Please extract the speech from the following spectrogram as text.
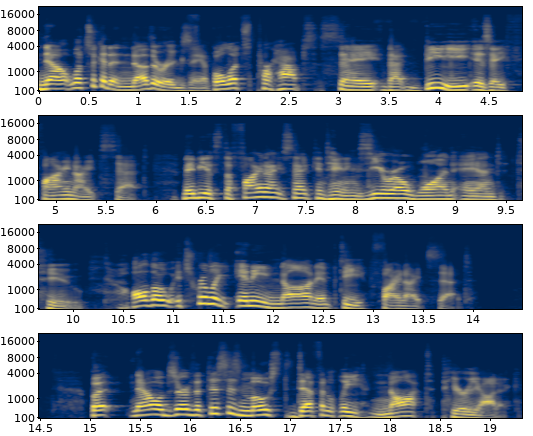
Now let's look at another example. Let's perhaps say that B is a finite set. Maybe it's the finite set containing 0, 1, and 2. Although it's really any non-empty finite set. But now observe that this is most definitely not periodic.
